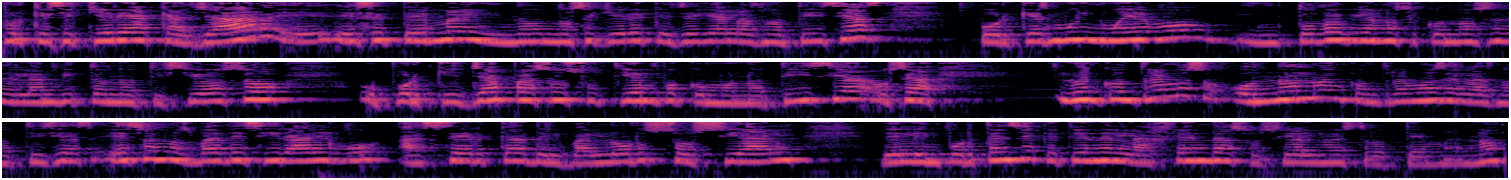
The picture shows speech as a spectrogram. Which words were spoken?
Porque se quiere acallar eh, ese tema y no, no se quiere que llegue a las noticias, porque es muy nuevo y todavía no se conoce en el ámbito noticioso o porque ya pasó su tiempo como noticia. O sea, lo encontremos o no lo encontremos en las noticias, eso nos va a decir algo acerca del valor social, de la importancia que tiene la agenda social nuestro tema, ¿no?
